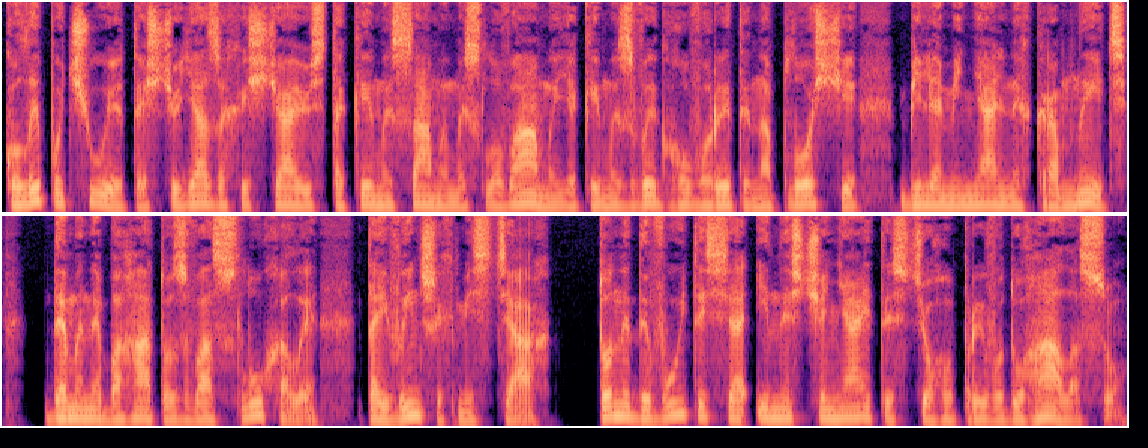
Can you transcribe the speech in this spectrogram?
Коли почуєте, що я захищаюсь такими самими словами, якими звик говорити на площі біля міняльних крамниць, де мене багато з вас слухали, та й в інших місцях, то не дивуйтеся і не щиняйте з цього приводу галасу.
